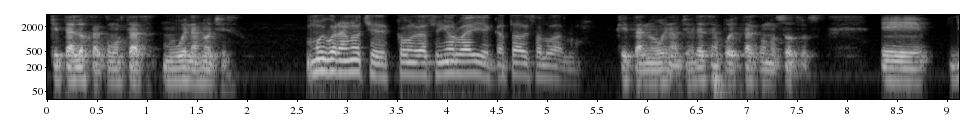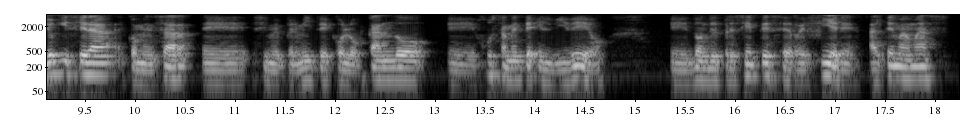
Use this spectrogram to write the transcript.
¿Qué tal, Oscar? ¿Cómo estás? Muy buenas noches. Muy buenas noches, con el señor Bahía, encantado de saludarlo. ¿Qué tal? Muy buenas noches, gracias por estar con nosotros. Eh, yo quisiera comenzar, eh, si me permite, colocando eh, justamente el video donde el presidente se refiere al tema más,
